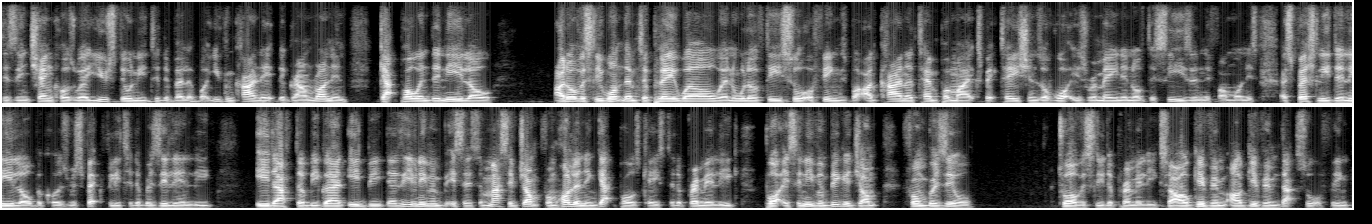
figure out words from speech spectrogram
the Zinchenko's, where you still need to develop, but you can kind of hit the ground running. Gakpo and Danilo I'd obviously want them to play well and all of these sort of things, but I'd kind of temper my expectations of what is remaining of the season, if I'm honest, especially Danilo, because respectfully to the Brazilian league, he'd have to be going, he'd be there's even even it's, it's a massive jump from Holland in Gakpo's case to the Premier League, but it's an even bigger jump from Brazil to obviously the Premier League. So I'll give him, I'll give him that sort of thing.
